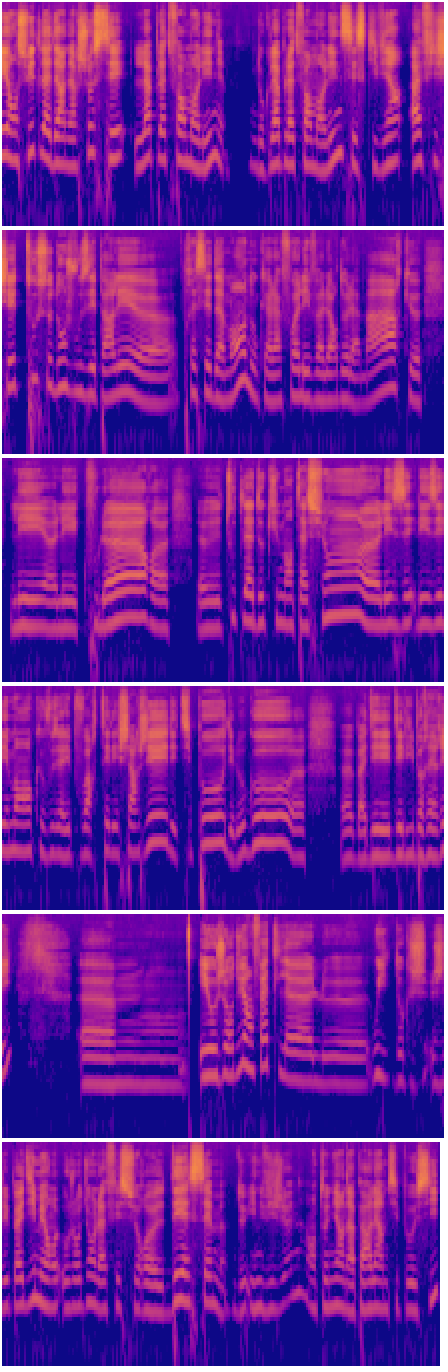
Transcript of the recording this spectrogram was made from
Et ensuite, la dernière chose, c'est la plateforme en ligne. Donc la plateforme en ligne, c'est ce qui vient afficher tout ce dont je vous ai parlé euh, précédemment, donc à la fois les valeurs de la marque, les, euh, couleurs, euh, toute la documentation, les, éléments que vous allez pouvoir télécharger, des typos, des logos, bah, des, librairies. Euh, et aujourd'hui, en fait, le, oui, donc je ne l'ai pas dit, mais aujourd'hui, on l'a fait sur euh, DSM de InVision. Anthony en a parlé un petit peu aussi.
